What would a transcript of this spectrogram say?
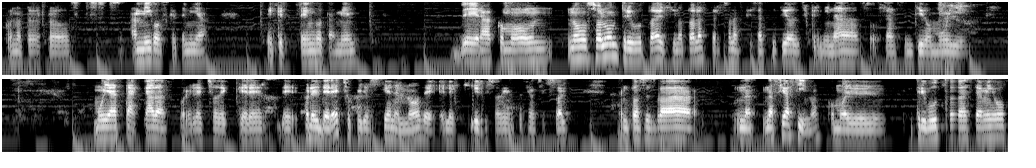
con otros amigos que tenía, el que tengo también, era como un, no solo un tributo a él, sino a todas las personas que se han sentido discriminadas o se han sentido muy, muy atacadas por el hecho de querer, por el derecho que ellos tienen, ¿no? De elegir su orientación sexual. Entonces va, nació así, ¿no? Como el tributo a este amigo,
